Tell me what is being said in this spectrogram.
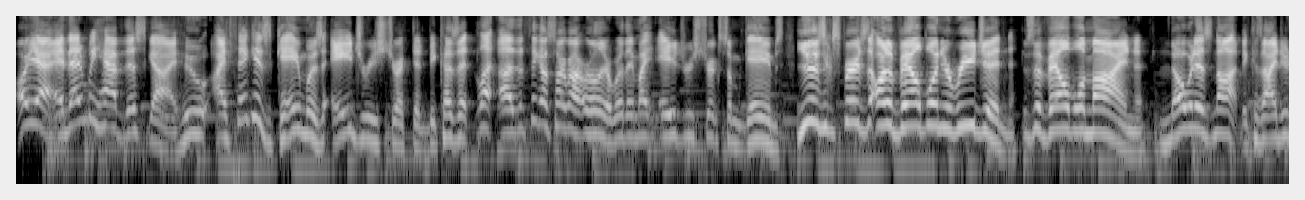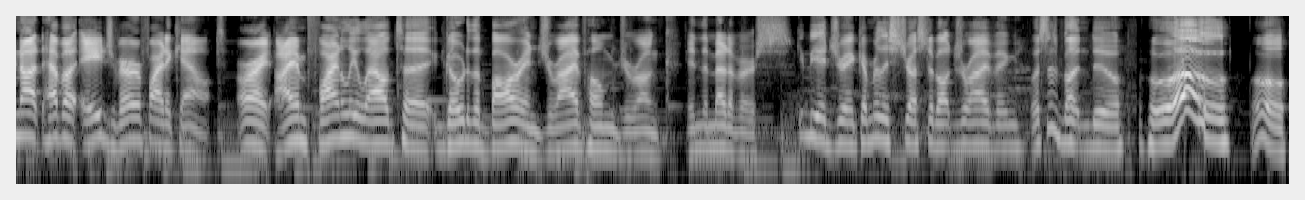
Oh yeah, and then we have this guy who I think his game was age restricted because it, uh, the thing I was talking about earlier where they might age restrict some games. Use experience is unavailable in your region. This is available in mine. No, it is not because I do not have an age verified account. All right, I am finally allowed to go to the bar and drive home drunk in the metaverse. Give me a drink. I'm really stressed about driving. What's this button do? Whoa. Oh.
